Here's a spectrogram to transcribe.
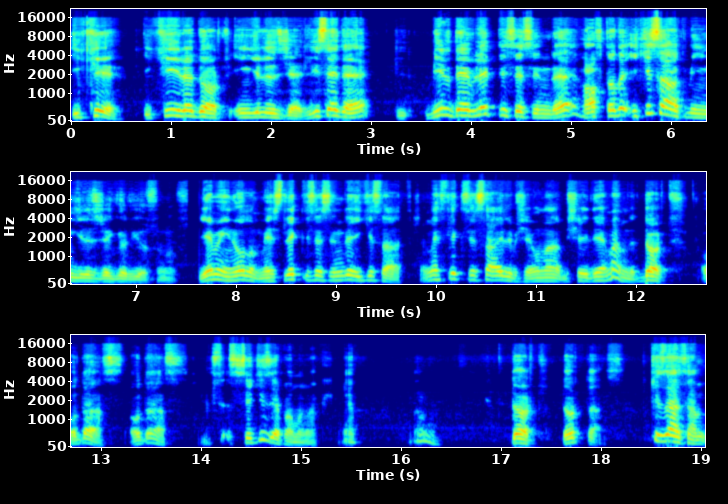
2. 2 ile 4 İngilizce. Lisede bir devlet lisesinde haftada 2 saat mi İngilizce görüyorsunuz? Yemeyin oğlum. Meslek lisesinde 2 saat. Meslek lisesi ayrı bir şey. Ona bir şey diyemem de. 4. O da az. O da az. 8 yapamamak. Yap. Tamam mı? 4. 4 da az. Ki zaten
